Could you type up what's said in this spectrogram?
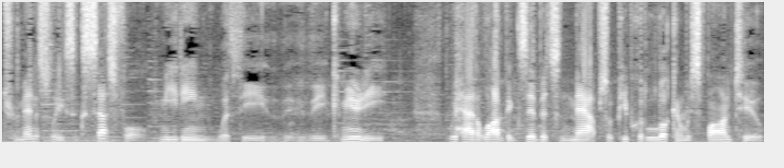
tremendously successful meeting with the, the, the, community. We had a lot of exhibits and maps so people could look and respond to.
